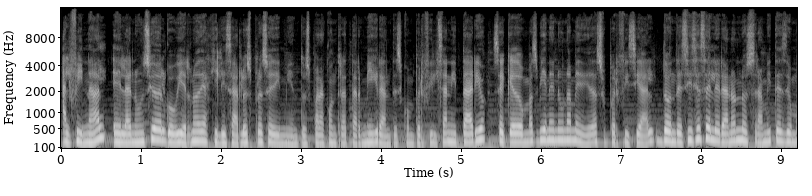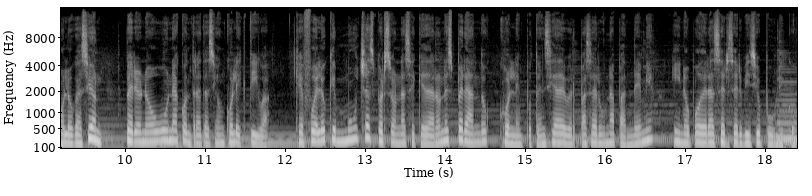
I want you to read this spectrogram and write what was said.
Al final, el anuncio del gobierno de agilizar los procedimientos para contratar migrantes con perfil sanitario se quedó más bien en una medida superficial donde sí se aceleraron los trámites de homologación, pero no hubo una contratación colectiva, que fue lo que muchas personas se quedaron esperando con la impotencia de ver pasar una pandemia y no poder hacer servicio público.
